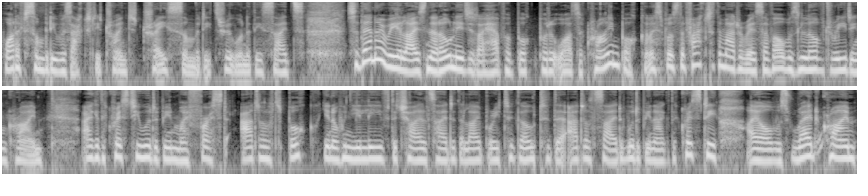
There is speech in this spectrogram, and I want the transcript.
what if somebody was actually trying to trace somebody through one of these sites? So then I realised not only did I have a book, but it was a crime book. And I suppose the fact of the matter is, I've always loved reading crime. Agatha Christie would have been my first adult book. You know, when you leave the child side of the library to go to the adult side, it would have been Agatha Christie. I always read crime.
